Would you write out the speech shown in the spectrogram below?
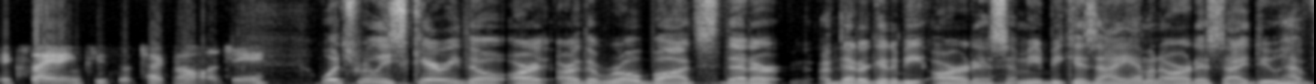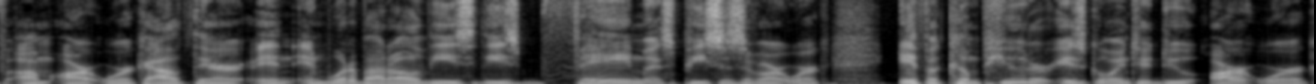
exciting piece of technology. What's really scary though are, are the robots that are that are going to be artists. I mean, because I am an artist, I do have um, artwork out there, and and what about all these these famous pieces of artwork? If a computer is going to do artwork,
